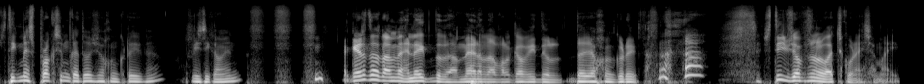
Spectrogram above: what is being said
estic més pròxim que tu, Johan Cruyff, eh? físicament. Aquesta és la meva anècdota de merda pel capítol de Johan Cruyff. Steve Jobs no el vaig conèixer mai.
